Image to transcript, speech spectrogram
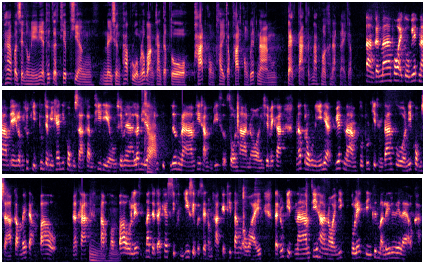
35%ตรงนี้เนี่ยถ้าเกิดเทียบเคียงในเชิงภาพรวมระหว่างการเติบโตพาร์ทของไทยกับพาร์ทของเวียดนาม แตกต่างกันมากน้อยขนาดไหนครับต่างกันมากเพราะว่าไอ้ตัวเวียดนามเองเรามีธุรกิจเพิ่งจะมีแค่นิคมอุตสาหกรรมที่เดียวใช่ไหมฮะแล้วมีครับธุรกิจเรื่องน้ำที่ทำอยู่ที่โซนฮานอยใช่ไหมคะณตรงนี้เนี่ยเวียดนามตัวธุรกิจทางด้านตัวนิคมอุตสาหกรรมไม่ตามเป้านะคะอืมต่ำกว่าเป้าเลสน่าจะได้แค่ 10-20%ของทาร์เก็ตที่ตั้งเอาไว้ แต่ธุรกิจน้ำที่ฮานอยนี่ตัวเลขดีขึ้นมาเรื่อย ๆ แล้วค่ะ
